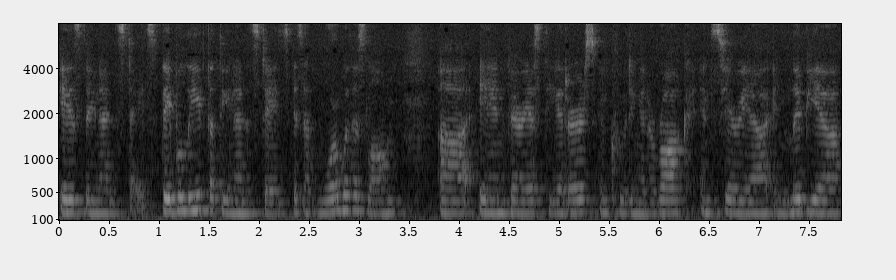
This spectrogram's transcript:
is the United States. They believe that the United States is at war with Islam uh, in various theaters, including in Iraq, in Syria, in Libya,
